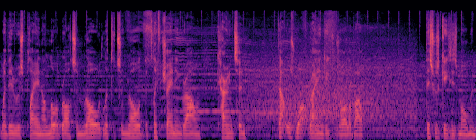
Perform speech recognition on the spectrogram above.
whether he was playing on Lower Broughton Road, Littleton Road, the Cliff Training Ground, Carrington. That was what Ryan Giggs was all about. This was Giggs' moment.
